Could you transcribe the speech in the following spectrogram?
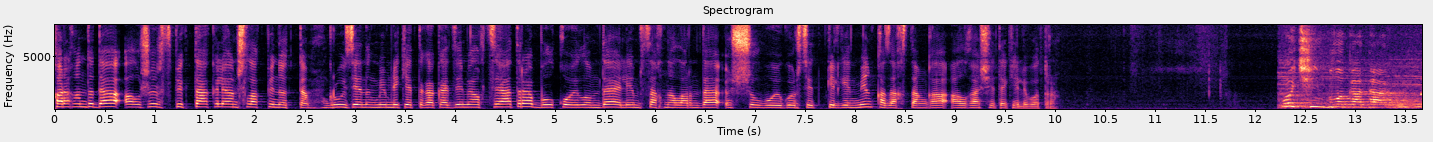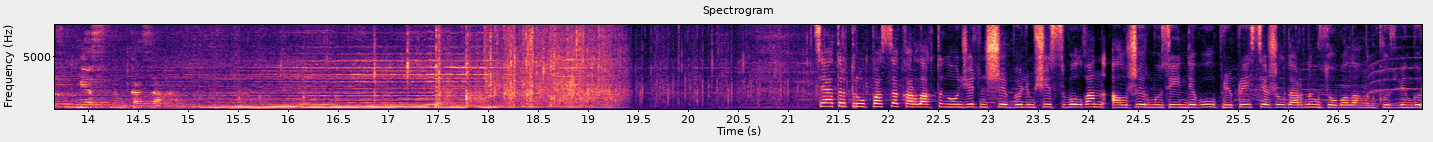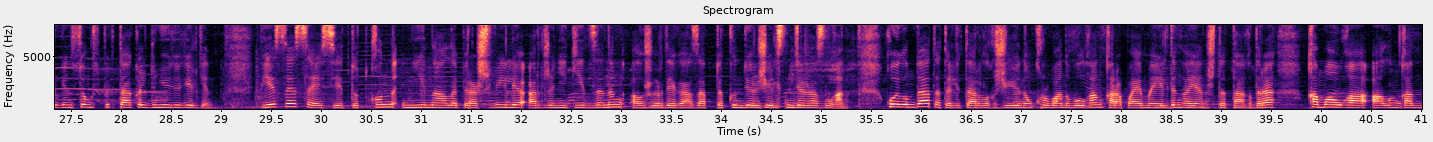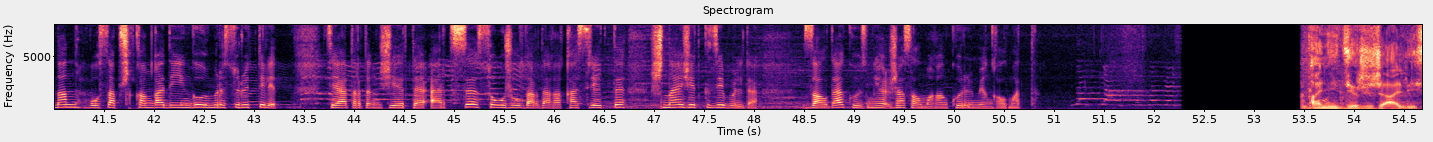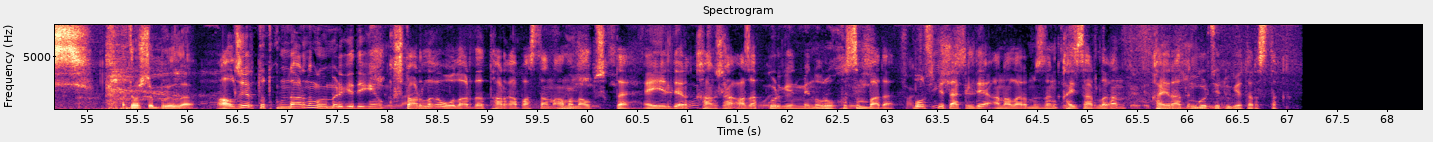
Қарағандыда Алжир спектаклі аншлагпен өтті. Грузияның мемлекеттік академиялық театры бұл қойылымды әлем сахналарында үш жыл бойы көрсетіп келгенмен Қазақстанға алғаш рет әкеліп отыр. Очень благодарны местным казахам. Театр труппасы Қарлақтың 17-ші бөлімшесі болған Алжир музейінде болып репрессия жылдарының зобалаңын көзбен көрген соң спектакль дүниеге келген. Пьеса саяси тұтқын Нина Лаперашвили Арджаникидзенің Алжирдегі азапты күндері желісінде жазылған. Қойылымда тоталитарлық жүйенің құрбаны болған қарапайым әйелдің аянышты тағдыры қамауға алынғаннан босап шыққанға дейінгі өмірі суреттеледі. Театрдың жерді әртісі сол жылдардағы қасіретті шынай жеткізе бөлді. Залда көзіне жас алмаған қалмады. Они держались, потому что было алжир тұтқындарының өмірге деген құштарлығы оларды тарғапастан аман алып шықты. Әйелдер қанша азап көргенмен рухы сынбады. Бұл спектакльде аналарымыздың қайсарлығын қайратын көрсетуге тырыстық.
